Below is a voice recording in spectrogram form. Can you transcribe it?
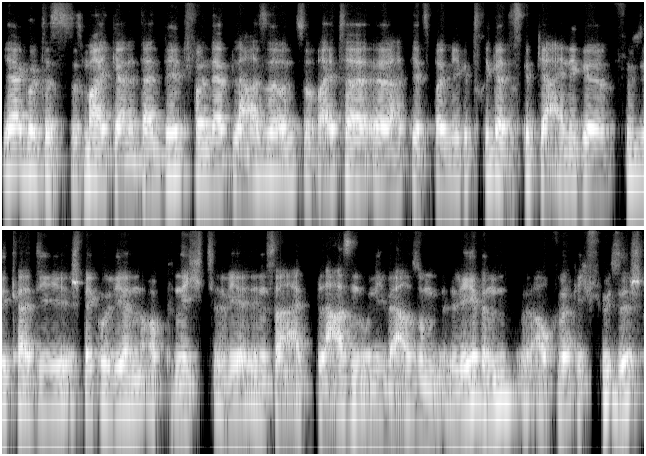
Ja, gut, das, das mache ich gerne. Dein Bild von der Blase und so weiter äh, hat jetzt bei mir getriggert. Es gibt ja einige Physiker, die spekulieren, ob nicht wir in so einer Art Blasenuniversum leben, auch wirklich physisch.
